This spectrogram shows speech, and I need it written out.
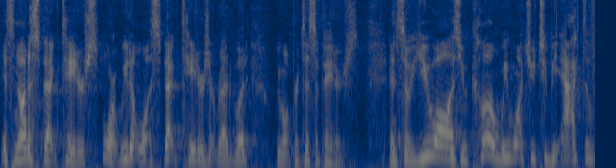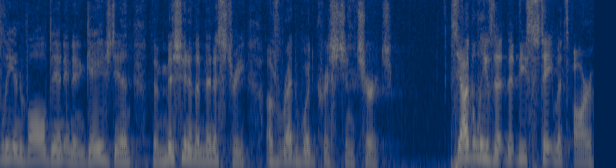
It's not a spectator sport. We don't want spectators at Redwood, we want participators. And so, you all, as you come, we want you to be actively involved in and engaged in the mission and the ministry of Redwood Christian Church. See, I believe that, that these statements are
